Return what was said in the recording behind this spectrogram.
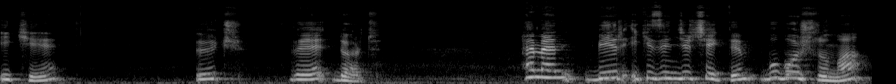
2 3 ve 4. Hemen bir iki zincir çektim. Bu boşluğuma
